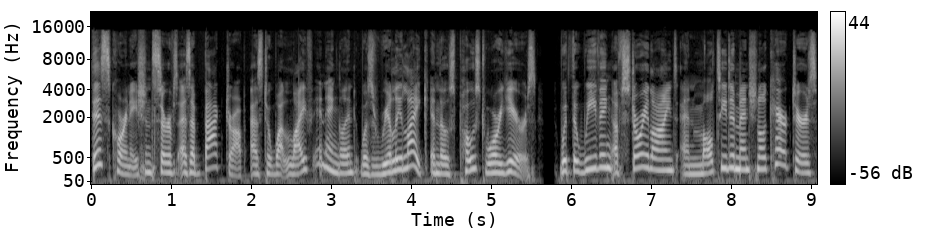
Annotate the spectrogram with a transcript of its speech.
This coronation serves as a backdrop as to what life in England was really like in those post war years, with the weaving of storylines and multi-dimensional characters,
